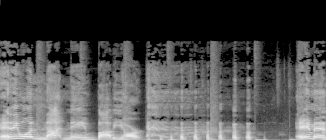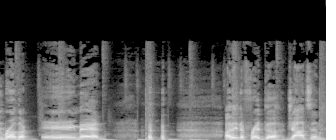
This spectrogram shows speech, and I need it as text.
Anyone not named Bobby Hart? Amen, brother. Amen. I think that Fred uh, Johnson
